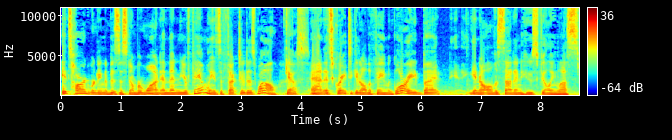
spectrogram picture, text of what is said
it's hard running a business number one, and then your family is affected as well. Yes. And it's great to get all the fame and glory, but you know, all of a sudden, who's feeling less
